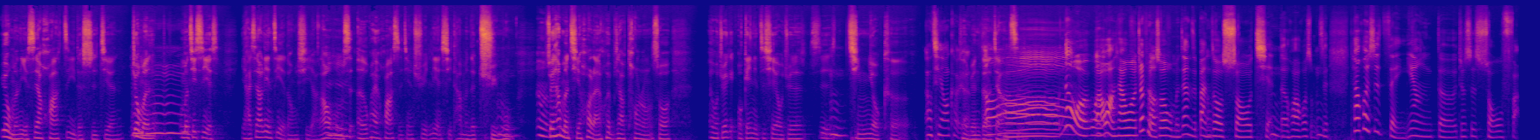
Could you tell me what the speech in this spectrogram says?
因为我们也是要花自己的时间，就我们我们其实也是也还是要练自己的东西啊。然后我们是额外花时间去练习他们的曲目。所以他们其实后来会比较通融，说：“哎，我觉得我给你这些，我觉得是情有可。”哦，情有可原。的这样子。哦，那我我要往下问，就比如说我们这样子伴奏收钱的话，或什么之，他会是怎样的就是收法？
